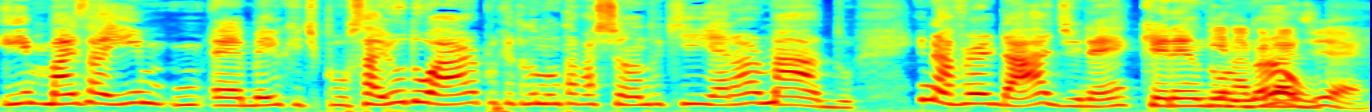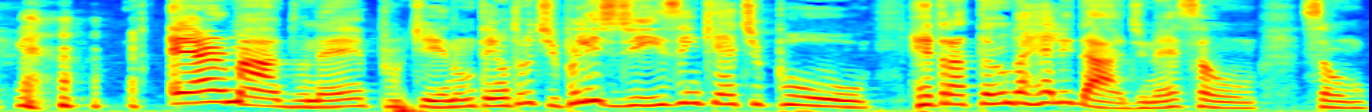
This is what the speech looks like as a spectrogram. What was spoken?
E, mas aí, é, meio que, tipo, saiu do ar porque todo mundo tava achando que era armado. E na verdade, né, querendo E ou na não, verdade é. é armado, né? Porque não tem outro tipo. Eles dizem que é tipo retratando a realidade, né? São são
